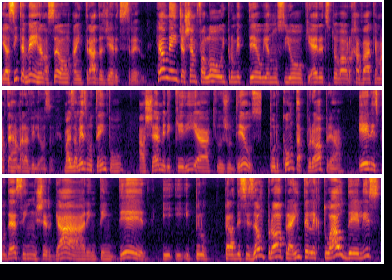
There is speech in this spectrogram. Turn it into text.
E assim também em relação à entrada de Eretz Israel. Realmente Hashem falou e prometeu e anunciou que Eretz Tovah Orchavá, que é uma terra maravilhosa. Mas ao mesmo tempo, Hashem ele queria que os judeus, por conta própria, eles pudessem enxergar, entender e, e, e pelo, pela decisão própria intelectual deles,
